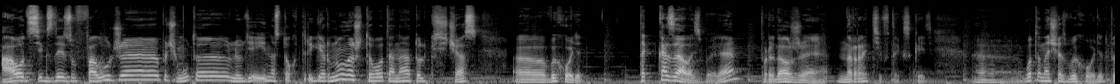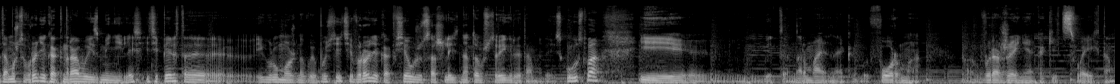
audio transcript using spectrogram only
А вот Six Days of Fallujah почему-то людей настолько триггернуло, что вот она только сейчас э, выходит. Так казалось бы, да, продолжая нарратив, так сказать, э, вот она сейчас выходит, потому что вроде как нравы изменились, и теперь это э, игру можно выпустить, и вроде как все уже сошлись на том, что игры там это искусство, и это нормальная как бы форма выражения каких-то своих там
